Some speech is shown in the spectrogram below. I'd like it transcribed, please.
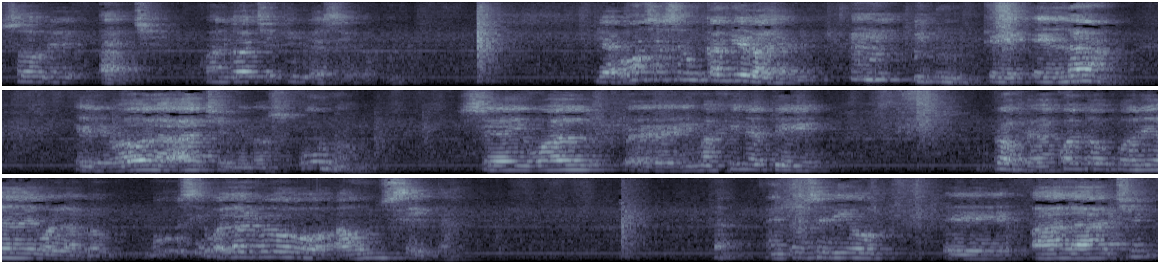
sobre h, cuando h tiende a 0. Ya, vamos a hacer un cambio de variable. que el a elevado a la h menos 1 sea igual, eh, imagínate, profe, ¿a cuánto podría igualarlo? Vamos a igualarlo a un z. Entonces digo, eh, a a la h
